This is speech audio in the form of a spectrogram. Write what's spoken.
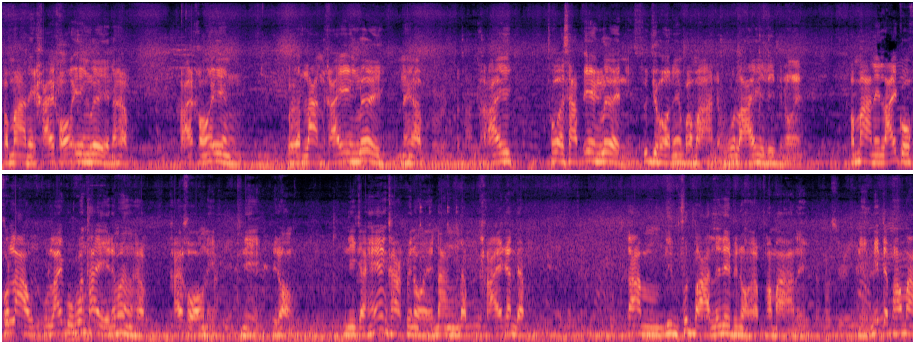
พม่าในขายของเองเลยนะครับ ขายของเอง เปิดร้านขายเองเลยนะครับ ขายโทรศัพท์เองเลยนี่สุดยอดเนี่ยพม่าเนี่ยโอ้ร้ายเลยพี่น้องเนี่ยพม่าในร้ายกว่าคนลาวร้ายกว่าคนไทยนะมั้งครับ ขายของนี่ นี่พี่น้อง นี่ก็แห้งคักไปหน่อยนั่งแบบขายกันแบบตามริมฟุตบาทเลยเด้พี่น้องครับพม่าเลยนี่มีแต่พม่า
